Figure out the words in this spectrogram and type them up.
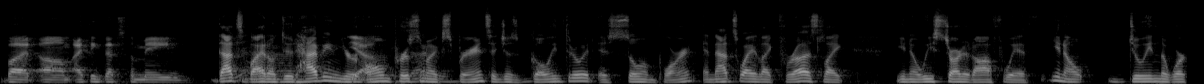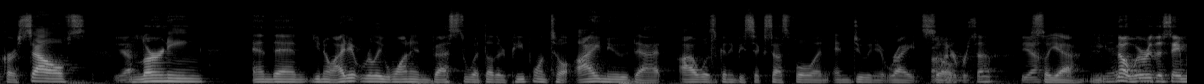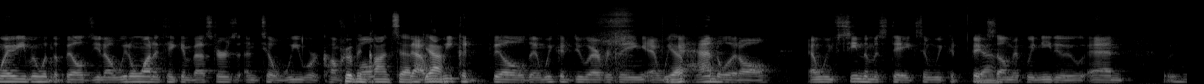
But um, I think that's the main that's vital, dude. Having your Yeah. own personal Exactly. experience and just going through it is so important, and that's why, like for us, like you know, we started off with you know doing the work ourselves, Yeah. learning. And then, you know, I didn't really want to invest with other people until I knew that I was going to be successful and, and doing it right. So, 100%. Yeah. So yeah, Yeah. No, we were the same way even with the builds. You know, we don't want to take investors until we were comfortable Proven concept, that yeah. we could build and we could do everything and we Yep. could handle it all. And we've seen the mistakes and we could fix Yeah. them if we need to. And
